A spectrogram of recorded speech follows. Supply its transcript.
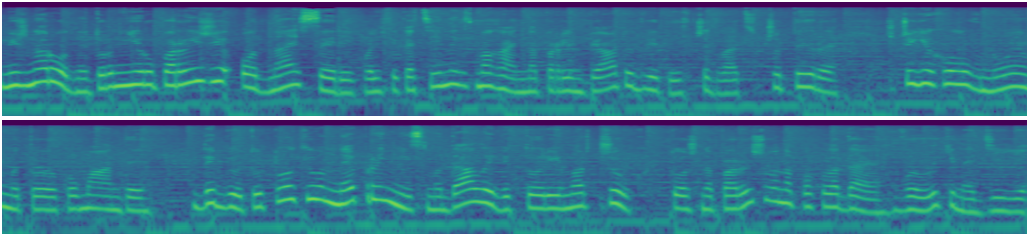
Міжнародний турнір у Парижі одна із серій кваліфікаційних змагань на Паралімпіаду 2024, що є головною метою команди. Дебют у Токіо не приніс медалей Вікторії Марчук, тож на Париж вона покладає великі надії.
